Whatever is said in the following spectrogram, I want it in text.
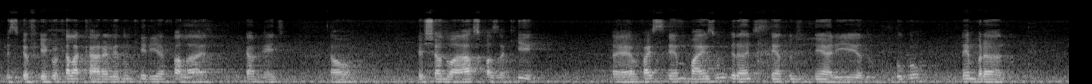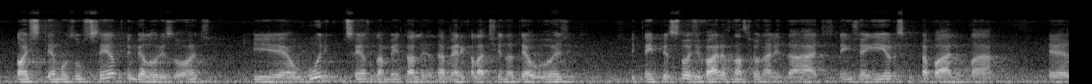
Por isso que eu fiquei com aquela cara ali, não queria falar especificamente. Então, fechando aspas aqui, é, vai ser mais um grande centro de engenharia do Google. Lembrando, nós temos um centro em Belo Horizonte, que é o único centro da, da América Latina até hoje, que tem pessoas de várias nacionalidades, tem engenheiros que trabalham lá é,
